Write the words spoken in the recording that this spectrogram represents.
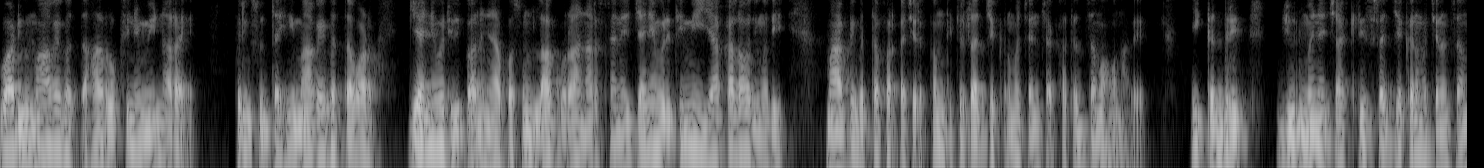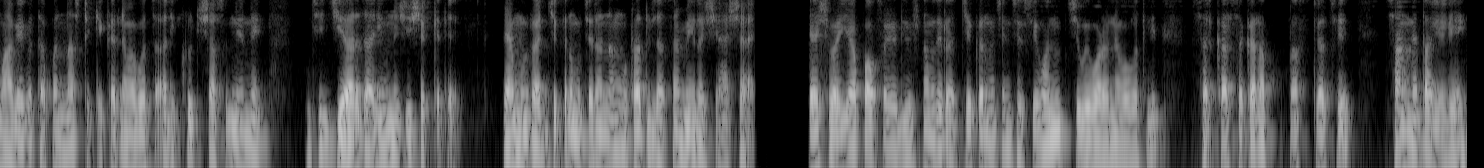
वाढीव महागाई भत्ता हा रोखीने मिळणार आहे. तरीसुद्धा ही महागाई भत्ता वाढ जानेवारी महिन्यापासून लागू राहणार असल्याने जानेवारी ते मे या कालावधीमध्ये महागाई भत्ता फरकाची रक्कम देखील राज्य कर्मचाऱ्यांच्या खात्यात जमा होणार आहे. एकंदरीत जून महिन्याच्या अखेरीस राज्य कर्मचाऱ्यांचा महागाई भत्ता पन्नास टक्के करण्याबाबतचा अधिकृत शासन निर्णय जी जी आर जारी होण्याची शक्यता आहे. यामुळे राज्य कर्मचाऱ्यांना मोठा दिलासा मिळेल अशी आशा आहे. त्याशिवाय या पावसाळी अधिवेशनामध्ये राज्य कर्मचाऱ्यांचे सेवानिवृत्ती वेळ वाढवण्याबाबतही सरकार सकारात्मक असल्याचे सांगण्यात आलेले आहे.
